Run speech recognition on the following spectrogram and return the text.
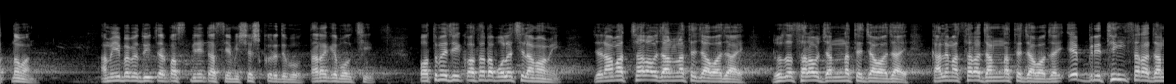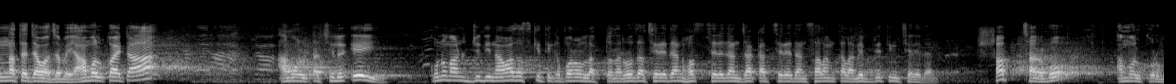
আত্মমান আমি এইভাবে দুই চার পাঁচ মিনিট আছি, আমি শেষ করে দেব। তার আগে বলছি প্রথমে যে কথাটা বলেছিলাম আমি, যে নামাজ ছাড়াও জান্নাতে যাওয়া যায়, রোজা ছাড়াও জান্নাতে যাওয়া যায়, কালেমা ছাড়া জান্নাতে যাওয়া যায় এভরিথিং ছাড়া জান্নাতে যাওয়া যাবে। আমল কয়টা? আমলটা ছিল এই, কোনো মানুষ যদি নামাজ আজকে থেকে পনেরো লাগতো না রোজা ছেড়ে দেন, হজ ছেড়ে দেন জাকাত ছেড়ে দেন, সালাম কালাম এভরিথিং ছেড়ে দেন, সব ছাড়বো, আমল করব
